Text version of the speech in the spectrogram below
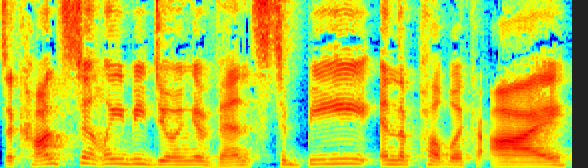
to constantly be doing events, to be in the public eye,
